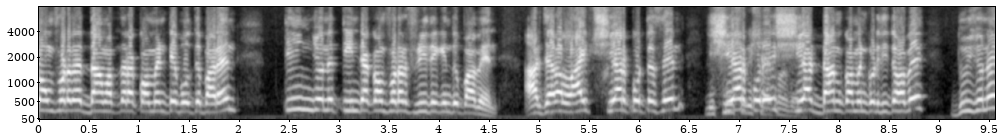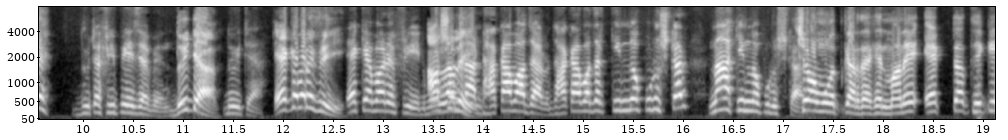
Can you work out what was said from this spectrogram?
কমফোর্টারের দাম আপনারা কমেন্টে বলতে পারেন তিনজনের তিনটা কমফোর্টার ফ্রিতে কিন্তু পাবেন। আর যারা লাইভ শেয়ার করতেছেন শেয়ার করে। শেয়ার ডান কমেন্ট করে দিতে হবে। দুইজনে? দুইটা ফ্রি পেয়ে যাবেন। দুইটা? দুইটা। একেবারে ফ্রি একেবারে ফ্রি? না ঢাকা বাজার। ঢাকা বাজার কিনলো পুরস্কার না কিনলো পুরস্কার। চমৎকার দেখেন মানে একটা থেকে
